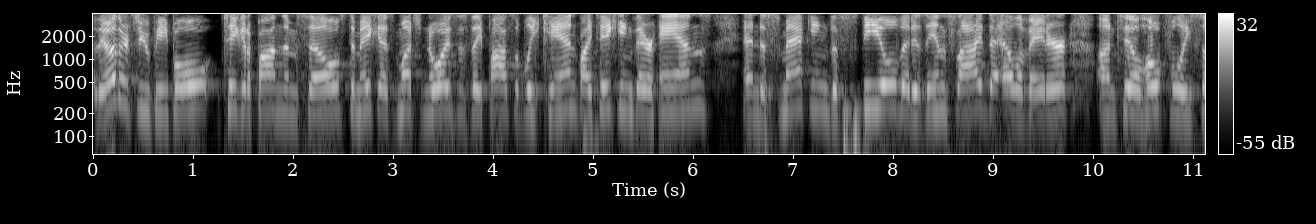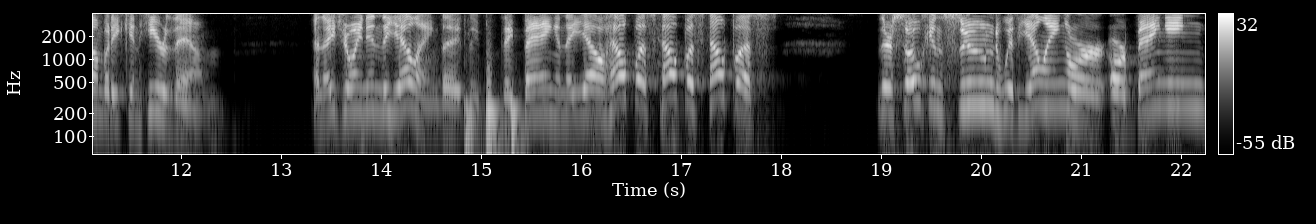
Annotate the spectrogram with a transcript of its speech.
The other two people take it upon themselves to make as much noise as they possibly can by taking their hands and smacking the steel that is inside the elevator until hopefully somebody can hear them. And they join in the yelling. They, they, they bang and they yell, help us, help us, help us. They're so consumed with yelling or, or banging,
